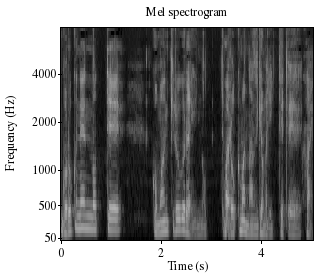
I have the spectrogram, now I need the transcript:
5、6年乗って5万キロぐらい乗って、まあはい。6万何キロまで行ってて、はい。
